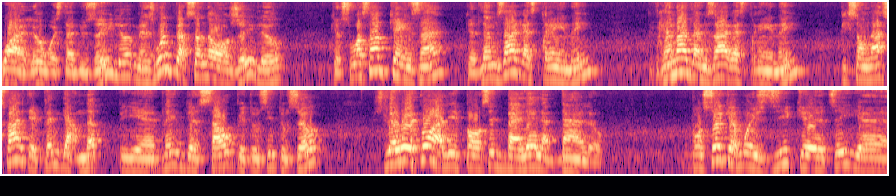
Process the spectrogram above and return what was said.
Ouais, là, ouais, c'est abusé, là. Mais je vois une personne âgée, là, qui a 75 ans, qui a de la misère à se traîner, puis vraiment de la misère à se traîner, puis que son asphalte est plein de garnottes, puis euh, plein de sable, puis tout ci, tout ça. Je le vois pas aller passer le balai là-dedans, là. Pour ça que moi, je dis que, tu sais, euh,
